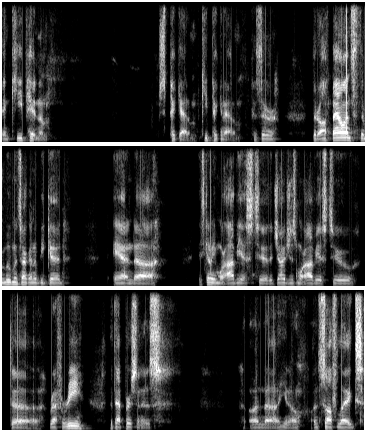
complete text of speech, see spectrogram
and keep hitting them. Just pick at them. Keep picking at them because they're they're off balance. Their movements aren't going to be good, and uh, it's going to be more obvious to the judges, more obvious to the referee that that person is on, uh, you know, on soft legs,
